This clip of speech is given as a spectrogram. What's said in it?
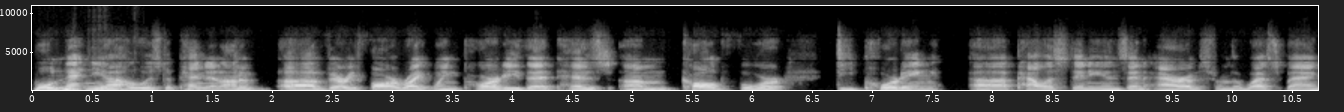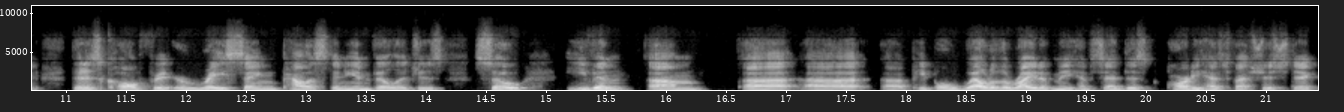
well, Netanyahu is dependent on a, a very far right wing party that has um, called for deporting uh, Palestinians and Arabs from the West Bank that has called for erasing Palestinian villages. So even um, uh, uh, uh, people well to the right of me have said this party has fascistic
